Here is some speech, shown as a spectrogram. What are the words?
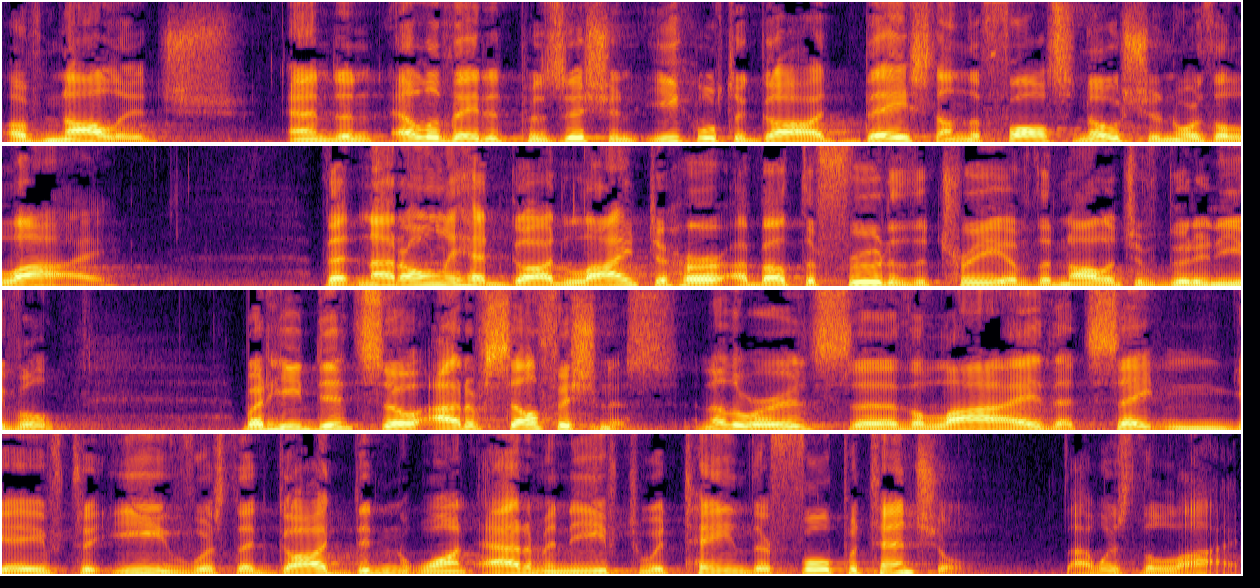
of knowledge and an elevated position equal to God based on the false notion or the lie that not only had God lied to her about the fruit of the tree of the knowledge of good and evil, but he did so out of selfishness. In other words, uh, the lie that Satan gave to Eve was that God didn't want Adam and Eve to attain their full potential. That was the lie,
